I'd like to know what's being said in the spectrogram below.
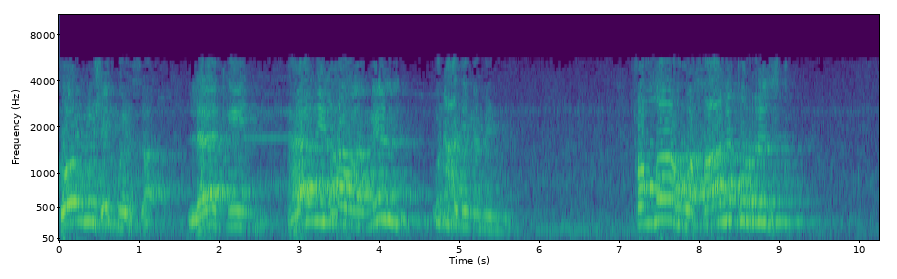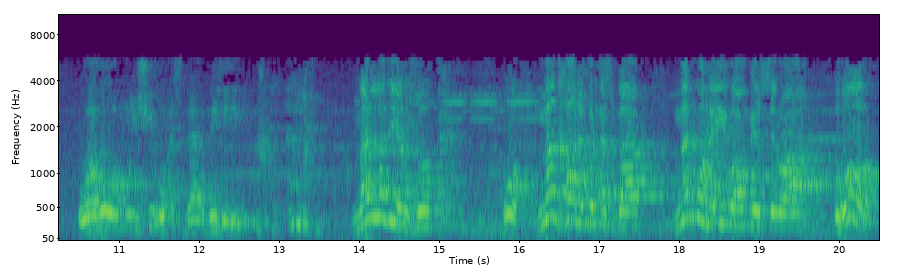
كل شيء ميسر. لكن هذه العوامل منعدمة منه فالله هو خالق الرزق. وهو منشئ أسبابه. ما الذي يرزق؟ هو من خالق الأسباب؟ من مهيئها وميسرها؟ هو.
